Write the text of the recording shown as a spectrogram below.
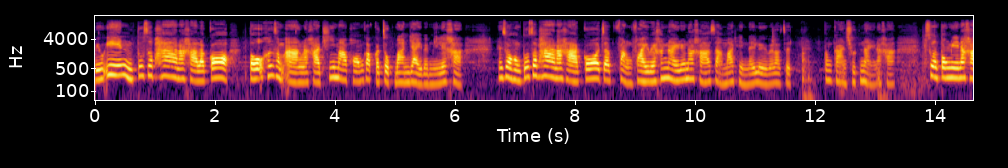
บิวอินตู้เสื้อผ้านะคะ แล้วก็ โต๊ะเครื่องสำอางนะคะ ที่มาพร้อมกับกระจกบานใหญ่แบบนี้เลยค่ะ ในส่วนของตู้เสื้อผ้านะคะ ก็จะฝังไฟไว้ข้างในด้วยนะคะ สามารถเห็นได้เลยว่าเราจะต้องการชุดไหนนะคะ ส่วนตรงนี้นะคะ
